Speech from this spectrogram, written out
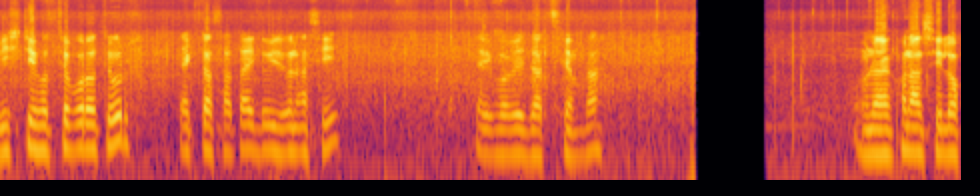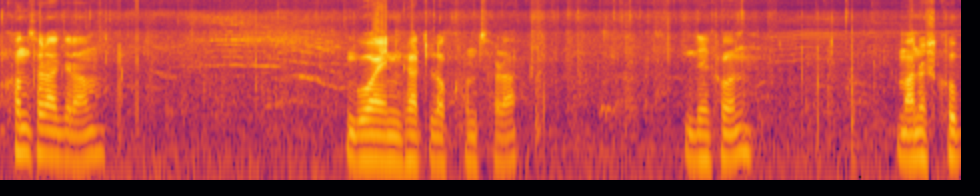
বৃষ্টি হচ্ছে প্রচুর, একটা ছাতায় দুইজন আছি। এইভাবে যাচ্ছি আমরা। আমরা এখন আছি লক্ষণছড়া গ্রাম। গোয়াইনঘাট লক্ষণছড়া। দেখুন, মানুষ খুব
